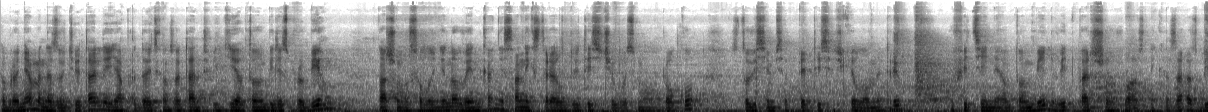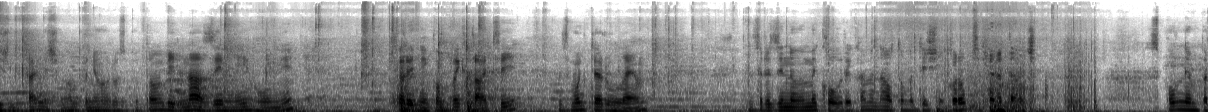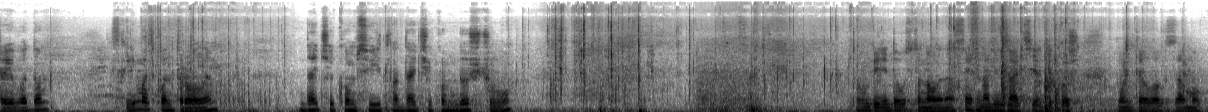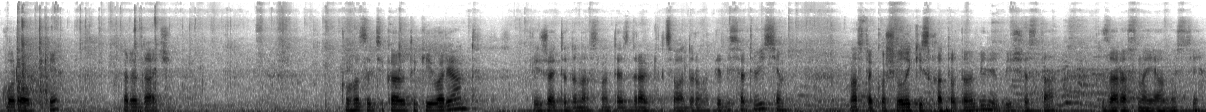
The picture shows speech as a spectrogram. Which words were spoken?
Доброго дня, мене звуть Віталій, я продавець-консультант відділу автомобілів з пробігом. В нашому салоні новинка Nissan X-Trail 2008 року, 185 тисяч кілометрів. Офіційний автомобіль від першого власника. Зараз більш детальніше вам про нього розповім. Автомобіль на зимній гумі, передній комплектації з мультирулем, з резиновими ковриками на автоматичній коробці передач повним приводом, з клімат-контролем, датчиком світла, датчиком дощу. Автомобілі доустановлена сигналізація, також мультилок, замок коробки передач. Кого зацікавив такий варіант, приїжджайте до нас на тест-драйв кільцева дорога 58. У нас також великий склад автомобілів, більше 100 зараз в наявності.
